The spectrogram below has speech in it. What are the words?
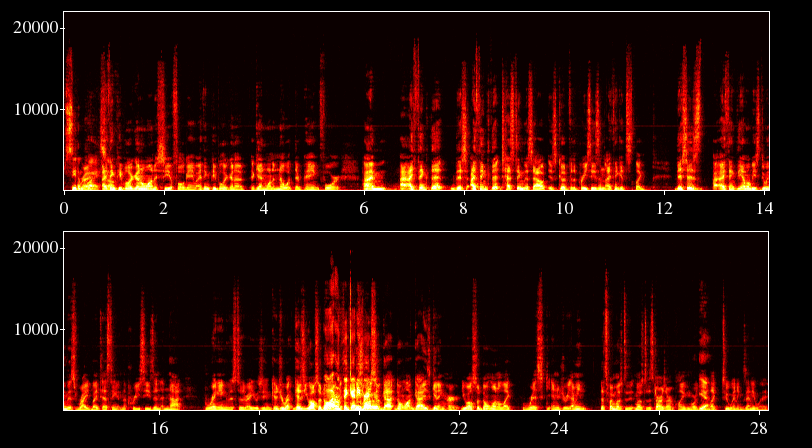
see them play. I think people are going to want to see a full game. I think people are going to again want to know what they're paying for. I'm I, I think that this I think that testing this out is good for the preseason. I think it's like this is I think the MLB is doing this right by testing it in the preseason and not bringing this to the regular season because you're because you also don't. Well, I want don't think any you regular- also got, don't want guys getting hurt. You also don't want to like risk injury. I mean, that's why most of the, most of the stars aren't playing more than Yeah. like two innings anyway.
